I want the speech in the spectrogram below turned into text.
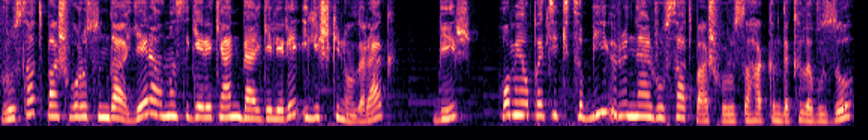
ruhsat başvurusunda yer alması gereken belgelere ilişkin olarak 1. Homeopatik tıbbi ürünler ruhsat başvurusu hakkında kılavuzu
